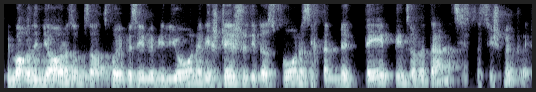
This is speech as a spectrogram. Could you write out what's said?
wir machen einen Jahresumsatz von über sieben Millionen. Wie stellst du dir das vor, dass ich dann nicht dort bin, sondern dann? Das ist, das ist möglich.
